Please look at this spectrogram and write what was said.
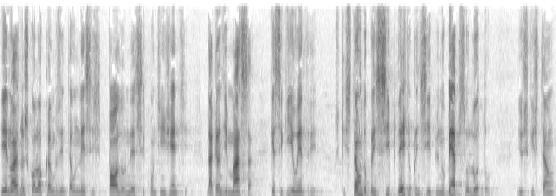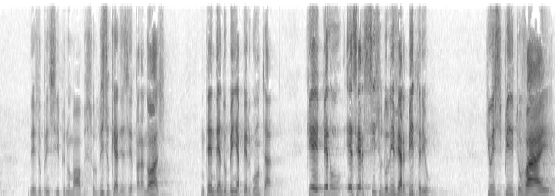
E nós nos colocamos então nesse polo, nesse contingente da grande massa que seguiu entre os que estão do princípio, desde o princípio, no bem absoluto, e os que estão desde o princípio no mal absoluto. Isso quer dizer para nós, entendendo bem a pergunta, que pelo exercício do livre-arbítrio, que o espírito vai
